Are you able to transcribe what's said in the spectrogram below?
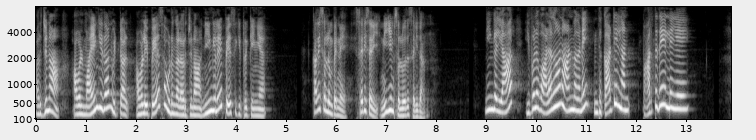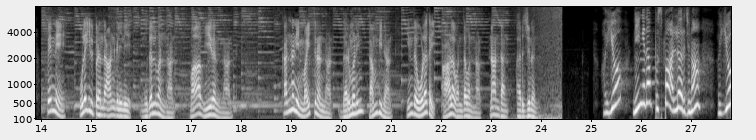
அர்ஜுனா அவள் மயங்கிதான் விட்டாள். அவளை பேச விடுங்கள் அர்ஜுனா. நீங்களே பேசிக்கிட்டு இருக்கீங்க. கதை சொல்லும் பெண்ணே சரி சரி. நீயும் சொல்வது சரிதான். நீங்கள் யார்? இவ்வளவு அழகான ஆண்மகனை இந்த காட்டில் நான் பார்த்ததே இல்லையே. பெண்ணே உலகில் பிறந்த ஆண்களிலே முதல்வன் நான் மா வீரன் நான். கண்ணனின் மைத்திரன் நான் தர்மனின் தம்பி நான் இந்த உலகை ஆள வந்தவன் நான் நான் தான் அர்ஜுனன். ஐயோ நீங்க தான் புஷ்பா அல்ல அர்ஜுனா? ஐயோ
